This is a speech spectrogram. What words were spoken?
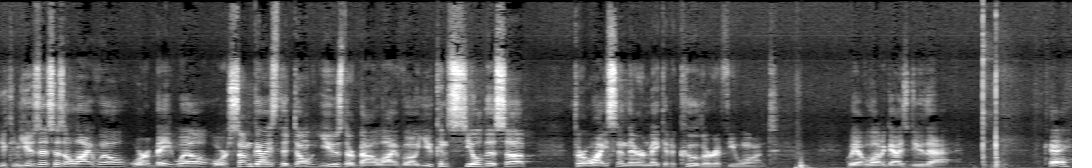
You can use this as a live well or a bait well, or some guys that don't use their bow live well, you can seal this up, throw ice in there and make it a cooler if you want. We have a lot of guys do that. Okay,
